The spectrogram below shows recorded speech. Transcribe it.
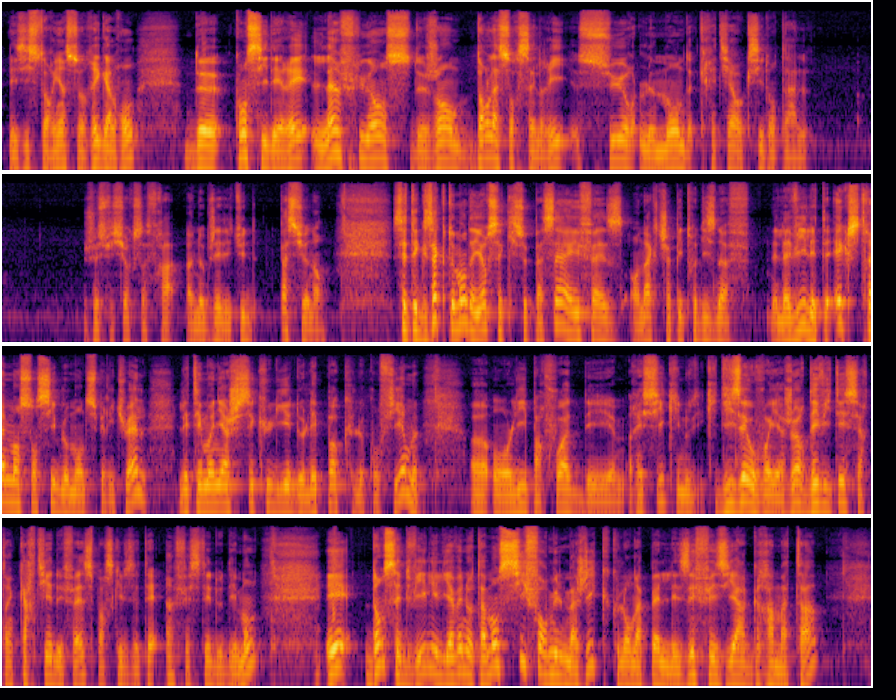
les historiens se régaleront de considérer l'influence de Jean dans la sorcellerie sur le monde chrétien occidental. Je suis sûr que ça fera un objet d'étude passionnant. C'est exactement d'ailleurs ce qui se passait à Éphèse, en Actes chapitre 19. La ville était extrêmement sensible au monde spirituel, les témoignages séculiers de l'époque le confirment. Euh, on lit parfois des récits qui, disaient aux voyageurs d'éviter certains quartiers d'Éphèse parce qu'ils étaient infestés de démons. Et dans cette ville, il y avait notamment six formules magiques que l'on appelle les Ephésia Grammata,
